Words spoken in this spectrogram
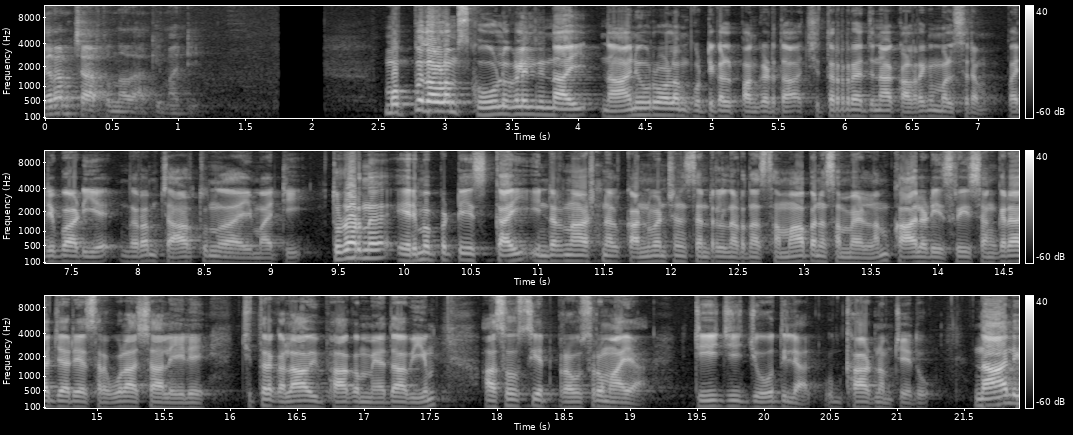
നിറം ചാർത്തുന്നതാക്കി മാറ്റി. മുപ്പതോളം സ്കൂളുകളിൽ നിന്നായി നാനൂറോളം കുട്ടികൾ പങ്കെടുത്ത ചിത്രരചനാ കളറിംഗ് മത്സരം പരിപാടിയെ നിറം ചാർത്തുന്നതായി മാറ്റി. തുടർന്ന് എരുമപ്പെട്ടി സ്കൈ ഇന്റർനാഷണൽ കൺവെൻഷൻ സെന്ററിൽ നടന്ന സമാപന സമ്മേളനം കാലടി ശ്രീ ശങ്കരാചാര്യ സർവകലാശാലയിലെ ചിത്രകലാവിഭാഗം മേധാവിയും അസോസിയേറ്റ് പ്രൊഫസറുമായ ടി ജി ജ്യോതിലാൽ ഉദ്ഘാടനം ചെയ്തു. നാല്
